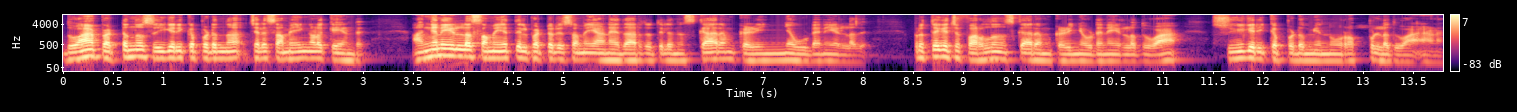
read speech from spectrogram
ദ്വാ പെട്ടെന്ന് സ്വീകരിക്കപ്പെടുന്ന ചില സമയങ്ങളൊക്കെയുണ്ട്. അങ്ങനെയുള്ള സമയത്തിൽപ്പെട്ടൊരു സമയമാണ് യഥാർത്ഥത്തിൽ നിസ്കാരം കഴിഞ്ഞ ഉടനെയുള്ളത്. പ്രത്യേകിച്ച് ഫർദ് നിസ്കാരം കഴിഞ്ഞ ഉടനെയുള്ള ദ്വാ സ്വീകരിക്കപ്പെടും എന്ന് ഉറപ്പുള്ള ദ്വാ ആണ്.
